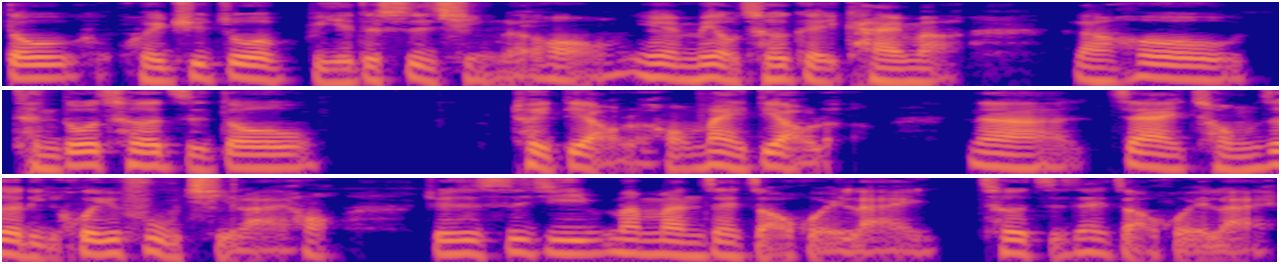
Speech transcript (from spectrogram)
都回去做别的事情了哦，因为没有车可以开嘛。然后很多车子都退掉了，吼卖掉了，那再从这里恢复起来，吼就是司机慢慢再找回来，车子再找回来。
